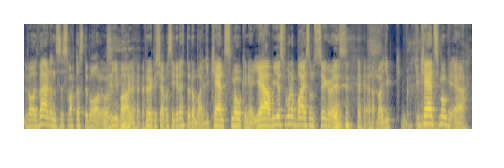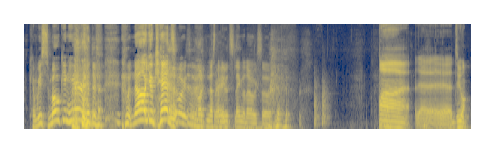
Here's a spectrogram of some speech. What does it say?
det var världens svartaste bar. Och vi bara försökte köpa cigaretter och de bara You can't smoke in here. Yeah, we just wanna buy some cigarettes. bara, you, you can't smoke in yeah. Can we smoke in here? no, you can't smoke! Så vi var nästan utslängda där också. uh, uh, do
